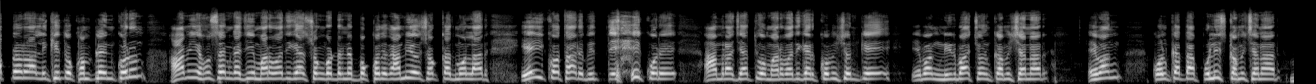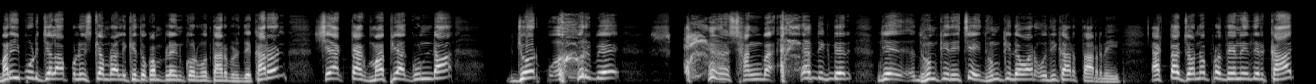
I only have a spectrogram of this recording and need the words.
আপনারা লিখিত কমপ্লেন করুন। আমি হোসেন গাজী মানবাধিকার সংগঠনের পক্ষ থেকে, আমিও শওকত মোল্লার এই কথার ভিত্তি করে আমরা জাতীয় মানবাধিকার কমিশনকে এবং নির্বাচন কমিশনার এবং কলকাতা পুলিশ কমিশনার বারুইপুর জেলা পুলিশকে আমরা লিখিত কমপ্লেন করব তার বিরুদ্ধে। কারণ সে একটা মাফিয়া গুন্ডা, জোর পূর্বে সাংবাদিকদের যে ধমকি দিচ্ছে, এই ধমকি দেওয়ার অধিকার তার নেই। একটা জনপ্রতিনিধির কাজ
